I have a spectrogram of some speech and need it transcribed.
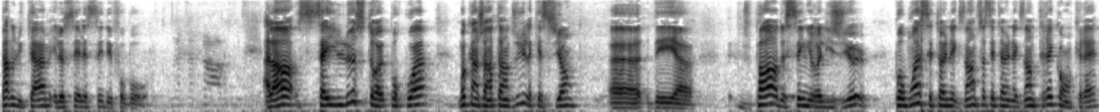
par l'UCAM et le CLSC des Faubourgs. Alors, ça illustre pourquoi, moi, quand j'ai entendu la question euh, des, du port de signes religieux, pour moi, c'est un exemple, ça c'était un exemple très concret,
